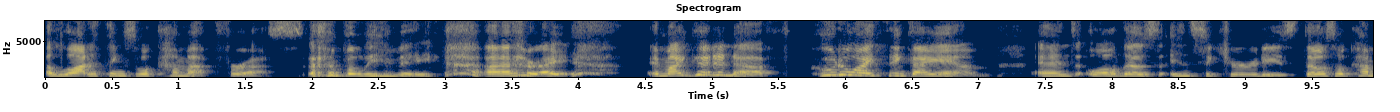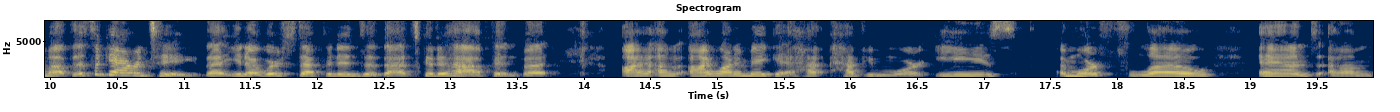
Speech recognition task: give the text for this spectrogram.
a lot of things will come up for us. Believe me, uh, right? Am I good enough? Who do I think I am? and all those insecurities those will come up that's a guarantee that you know we're stepping into that's going to happen but i i, I want to make it ha- have you more ease and more flow and um,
